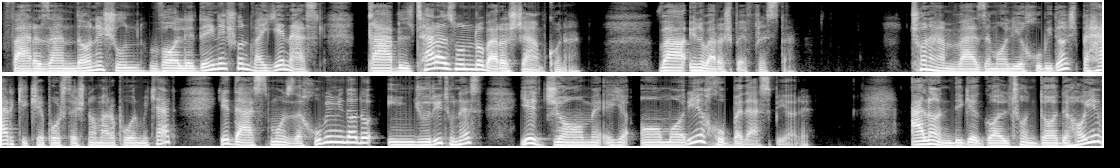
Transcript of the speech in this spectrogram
فرزندانشون والدینشون و یه نسل قبلتر از اون رو براش جمع کنن و اینو براش بفرستن. چون هم وضع مالی خوبی داشت به هر کی که پرسشنامه رو پر می‌کرد یه دستمزد خوبی می‌داد و اینجوری تونست یه جامعه آماری خوب به دست بیاره. الان دیگه گالچون داده های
